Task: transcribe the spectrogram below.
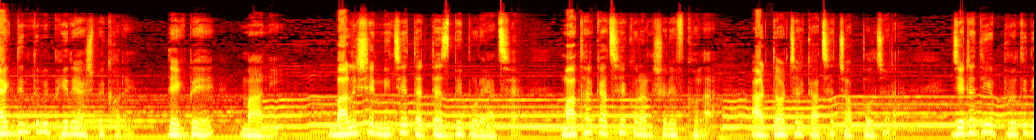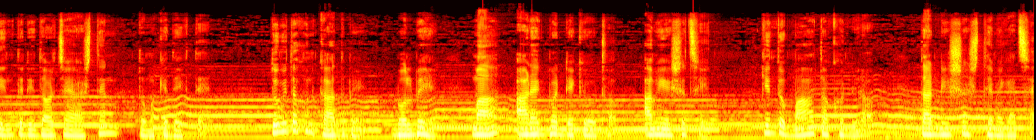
একদিন তুমি ফিরে আসবে ঘরে, দেখবে মা নেই। বালিশের নিচে তার তেসবি পড়ে আছে, মাথার কাছে কোরআন শরীফ খোলা, আর দরজার কাছে চপ্পল জোড়া। যেটা দিয়ে প্রতিদিন তিনি দরজায় আসতেন তোমাকে দেখতে। তুমি তখন কাঁদবে, বলবে, মা, আর একবার ডেকে ওঠো, আমি এসেছি। কিন্তু মা তখন নীরব, তার নিঃশ্বাস থেমে গেছে।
